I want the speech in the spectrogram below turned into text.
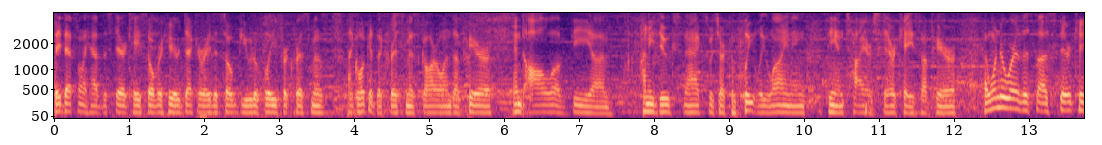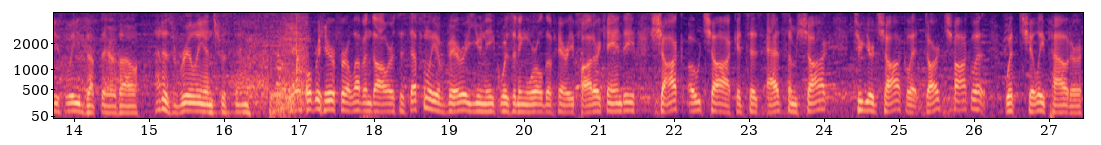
They definitely have the staircase over here decorated so beautifully for Christmas. Like look at the Christmas garland up here and all of the uh, Honeyduke snacks, which are completely lining the entire staircase up here. I wonder where this uh, staircase leads up there though. That is really interesting. Over here for $11 is definitely a very unique Wizarding World of Harry Potter candy. Shock O Choc. It says add some shock to your chocolate. Dark chocolate with chili powder.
